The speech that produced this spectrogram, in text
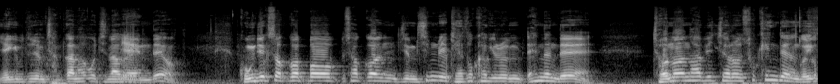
얘기부터 좀 잠깐 하고 지나가겠는데요. 공직선거법 사건 지금 심리를 계속하기로 했는데 전원 합의체로 속행되는 거 이거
